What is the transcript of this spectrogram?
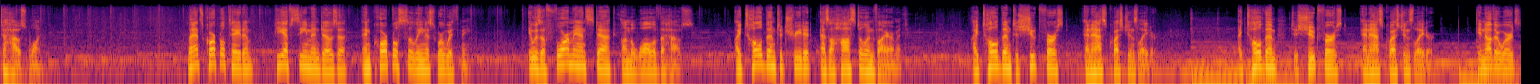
to House 1. Lance Corporal Tatum, PFC Mendoza, and Corporal Salinas were with me. It was a four man stack on the wall of the house. I told them to treat it as a hostile environment. I told them to shoot first and ask questions later. I told them to shoot first and ask questions later. In other words,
